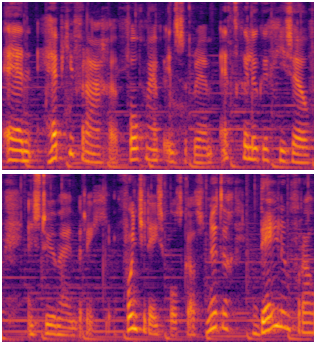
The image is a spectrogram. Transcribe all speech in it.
En heb je vragen? Volg mij op Instagram, gelukkig jezelf en stuur mij een berichtje. Vond je deze podcast nuttig? Deel hem vooral,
